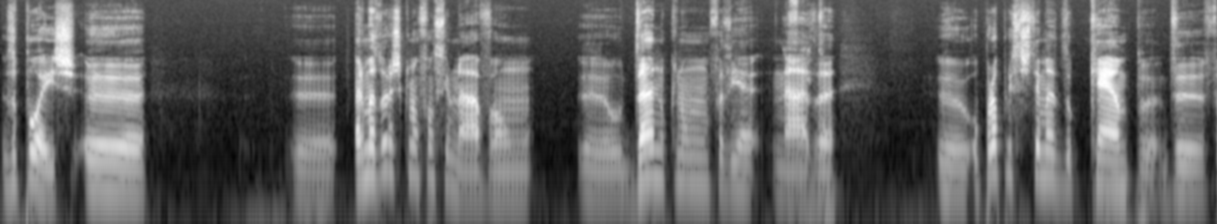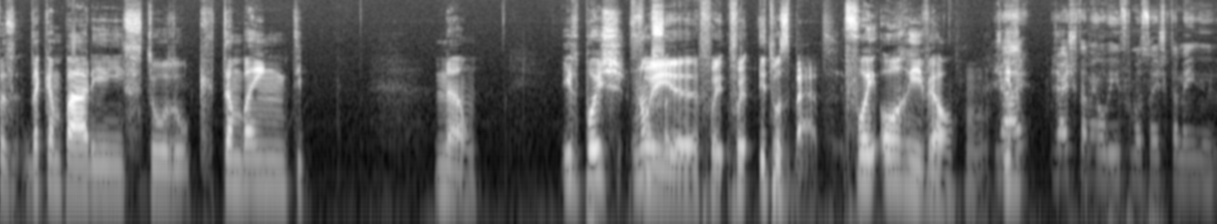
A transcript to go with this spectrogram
Depois, eh, eh, armaduras que não funcionavam, o dano que não fazia nada, eh, o próprio sistema do camp, de, faz, de acampar e isso tudo, que também, tipo, não. E depois, não Foi, só- eh, foi, foi. It was bad. foi horrível. Já, E já acho que também ouvi informações que também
